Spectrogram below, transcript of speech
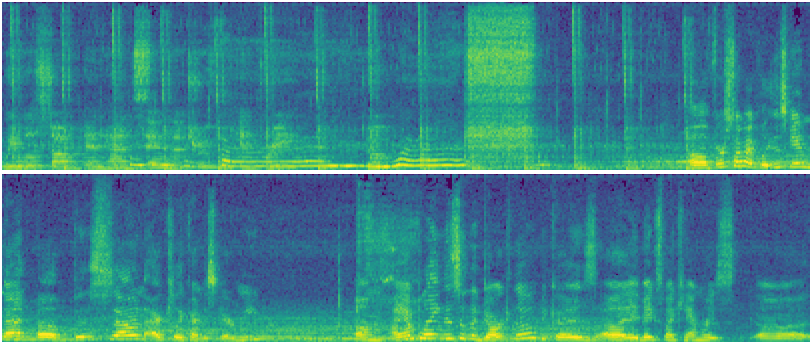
we will stop enhancing the truth in three, two, Uh, first time I played this game, that uh, buzz sound actually kind of scared me. Um, I am playing this in the dark though because uh, it makes my camera's uh,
